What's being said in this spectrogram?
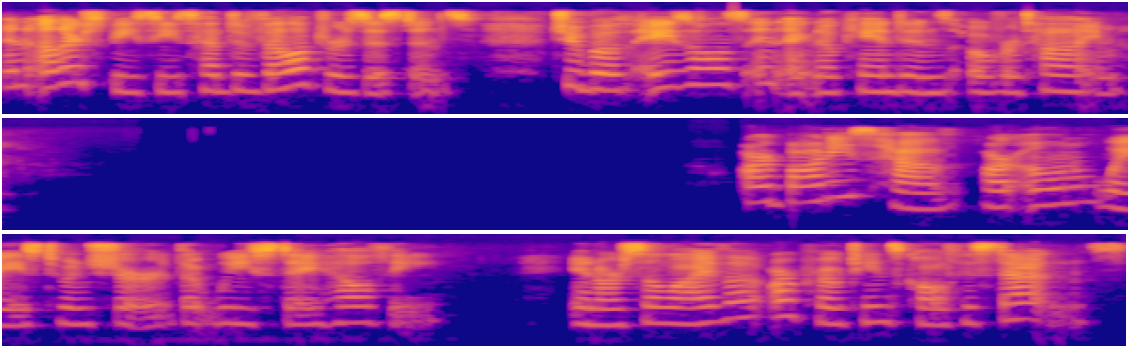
and other species have developed resistance to both azoles and echinocandins over time. Our bodies have our own ways to ensure that we stay healthy. In our saliva are proteins called histatins.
